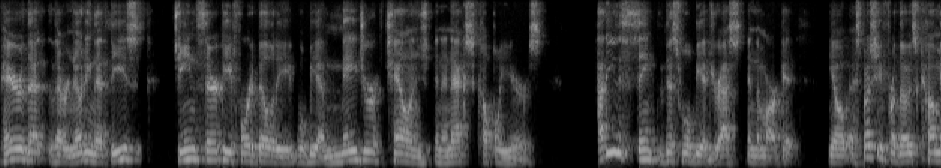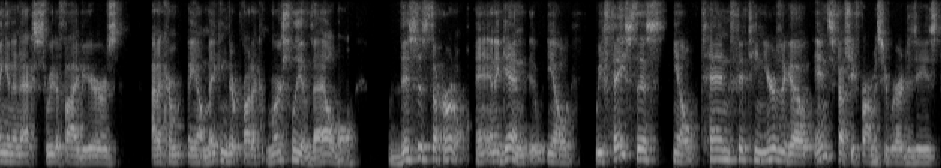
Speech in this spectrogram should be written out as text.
Payer that, are noting that these gene therapy affordability will be a major challenge in the next couple years. How do you think this will be addressed in the market? You know, especially for those coming in the next three to five years on a you know making their product commercially available. This is the hurdle. And, and again, you know, we faced this, you know, 10, 15 years ago in specialty pharmacy rare disease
